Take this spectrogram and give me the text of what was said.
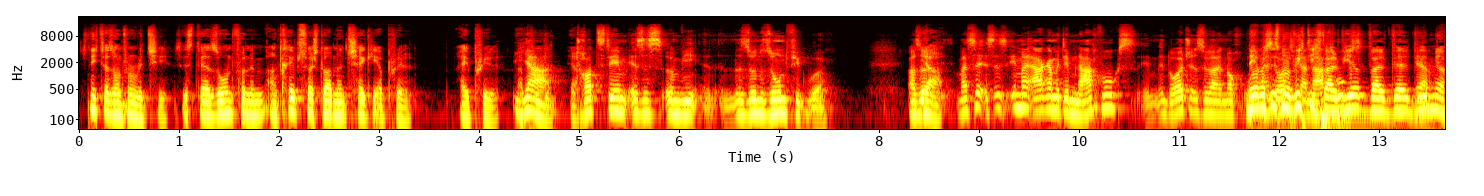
ist nicht der Sohn von Richie. Es ist der Sohn von dem an Krebs verstorbenen Jackie April. April. April Ja, trotzdem ist es irgendwie so eine Sohnfigur. Also, Ja. weißt du, es ist immer Ärger mit dem Nachwuchs. Im Deutschen ist sogar noch Nee, aber es ist nur wichtig, weil wir, weil wir, wir, Ja. haben ja,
